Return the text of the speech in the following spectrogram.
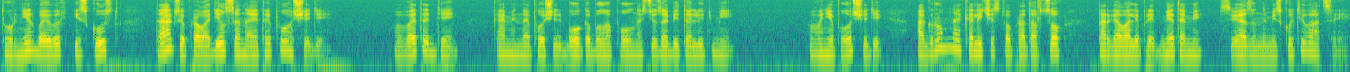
Турнир боевых искусств также проводился на этой площади. В этот день каменная площадь Бога была полностью забита людьми. Вне площади огромное количество продавцов торговали предметами, связанными с культивацией.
